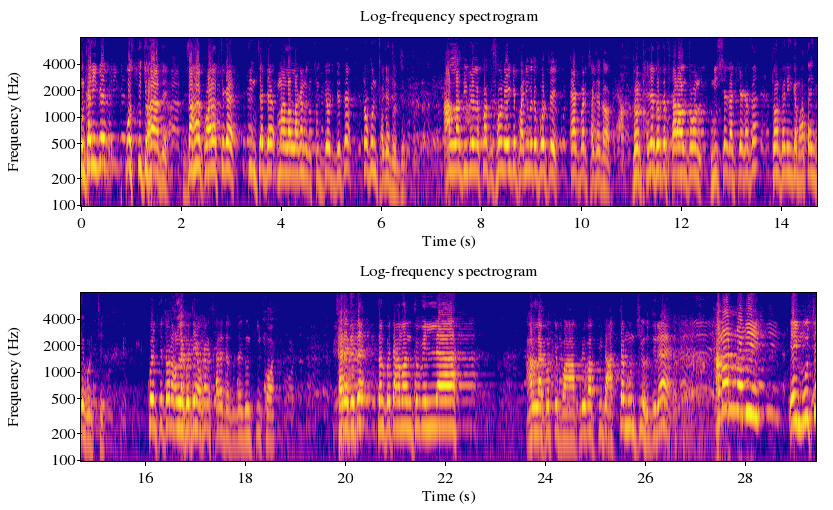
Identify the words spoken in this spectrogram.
উনি খালি প্রস্তুতি হয়ে আছে। যাহা কয়রার থেকে তিন চারটা মালার লাগানো শিখ দিয়ে দিয়েছে, তখন ঠাসে ধরছে। আল্লাহ জিবরেল কত শোন, এই যে পানির মধ্যে পড়ছে, একবার ঠেসে ধর। যখন ঠেসে ধরতে ফেরাউন তখন নিঃশ্বাস আটকে গেছে, তখন খালি ইনকে মাথা ইনকে করছে করছে তখন আল্লাহ করছে ওখানে ছেড়ে দিত তুমি কি কয়? ছেড়ে দিতে, তখন করছে আমান্তু বিল্লাহ। আল্লাহ করছে বাপ রে বাপ, তুই তো আচ্ছা মুন্সি হতু রে আমার নবী, এই মুসে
